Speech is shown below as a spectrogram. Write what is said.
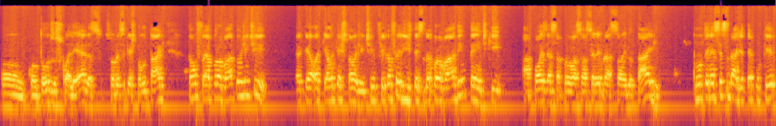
com, com todos os colegas sobre essa questão do TAG. Então foi aprovado, então a gente, aquela, aquela questão, a gente fica feliz de ter sido aprovado e entende que após essa aprovação, a celebração aí do TAG, não tem necessidade, até porque,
